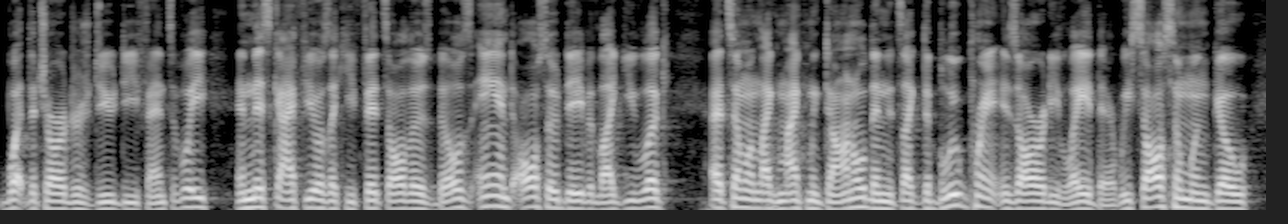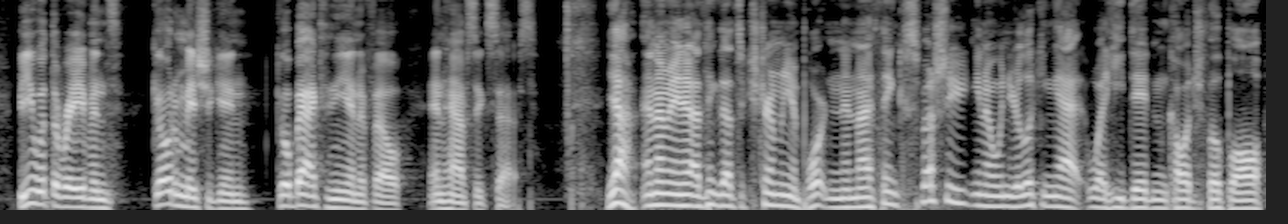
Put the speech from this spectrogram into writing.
what the Chargers do defensively. And this guy feels like he fits all those bills. And also, David, like you look at someone like Mike Macdonald, and it's like the blueprint is already laid there. We saw someone go be with the Ravens, go to Michigan, go back to the NFL, and have success. Yeah, and I mean, I think that's extremely important, and I think especially you know when you're looking at what he did in college football,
